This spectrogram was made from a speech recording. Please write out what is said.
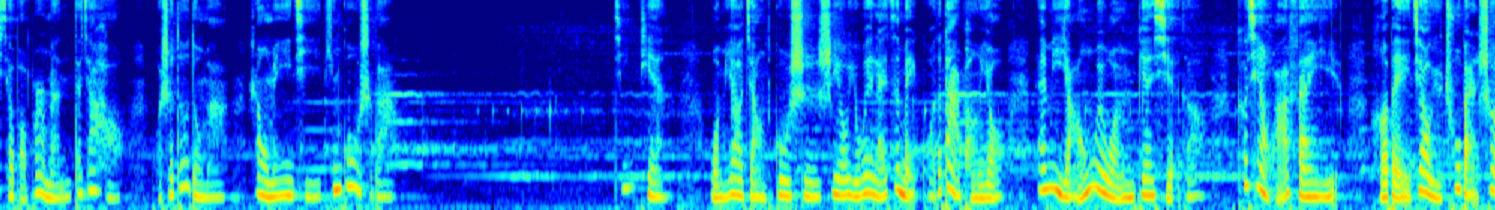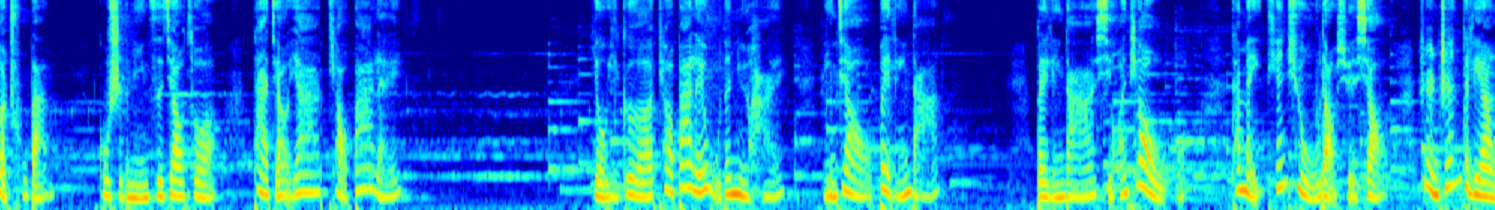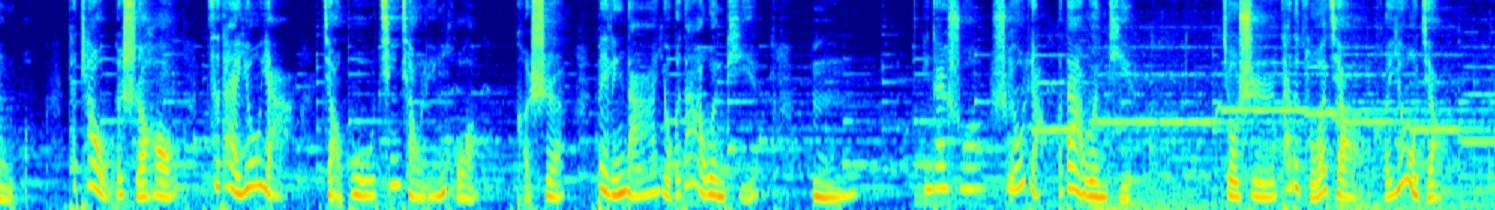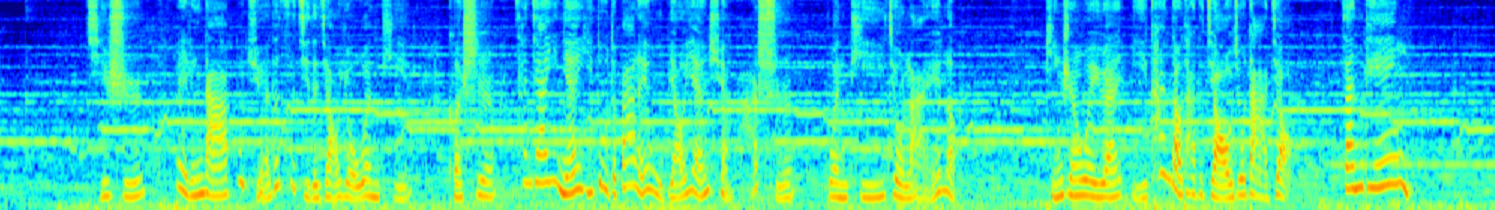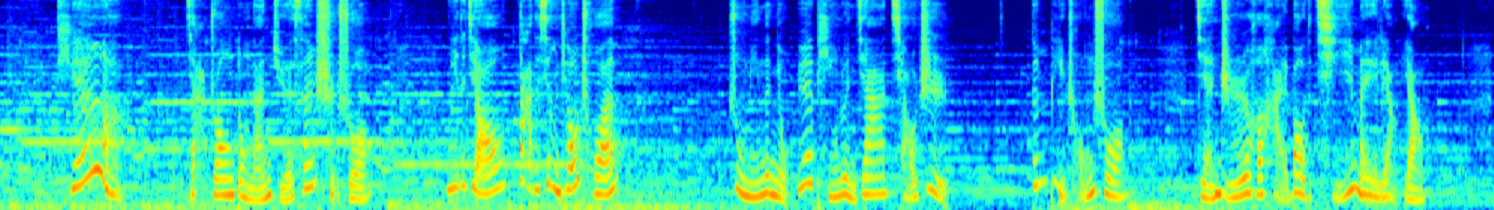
小宝贝儿们，大家好，我是豆豆妈，让我们一起听故事吧。今天我们要讲的故事是由一位来自美国的大朋友艾米杨为我们编写的，柯倩华翻译，河北教育出版社出版。故事的名字叫做《大脚丫跳芭蕾》。有一个跳芭蕾舞的女孩，名叫贝琳达。贝琳达喜欢跳舞，她每天去舞蹈学校，认真的练舞。她跳舞的时候，姿态优雅，脚步轻巧灵活。可是，贝琳达有个大问题，嗯，应该说是有两个大问题。就是他的左脚和右脚。其实，贝琳达不觉得自己的脚有问题，可是参加一年一度的芭蕾舞表演选拔时，问题就来了。评审委员一看到他的脚就大叫：“暂停！”天啊！假装懂男爵三世说。你的脚大得像条船。著名的纽约评论家乔治·根碧虫说：“简直和海豹的奇没两样。”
